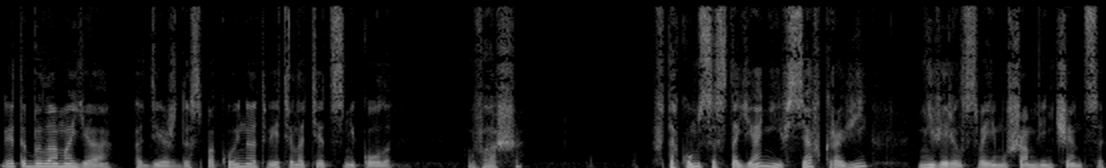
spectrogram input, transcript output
«Это была моя одежда», — спокойно ответил отец Никола. «Ваша?» В таком состоянии, вся в крови, не верил своим ушам Винченца.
